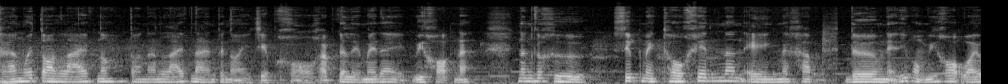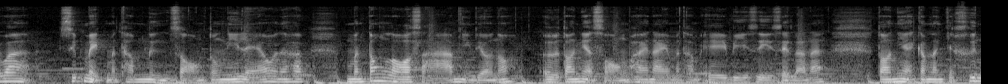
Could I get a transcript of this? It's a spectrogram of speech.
ค้างไว้ตอนไลฟ์เนาะ ตอนนั้นไลฟ์นานไปหน่อยเจ็บคอครับ ก็เลยไม่ได้วิเคราะห์นะ นั่นก็คือ s i p m e c Token นั่นเองนะครับ เดิมเนี่ยที่ผมวิเคราะห์ไว้ว่า s i p m e c มันทำหนึ่งสองตรงนี้แล้วนะครับ มันต้องรอ 3 อย่างเดียวเนาะ เออ ตอนเนี้ยสองภายในมันทำ A B C เสร็จแล้วนะ ตอนเนี้ยกำลังจะขึ้น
